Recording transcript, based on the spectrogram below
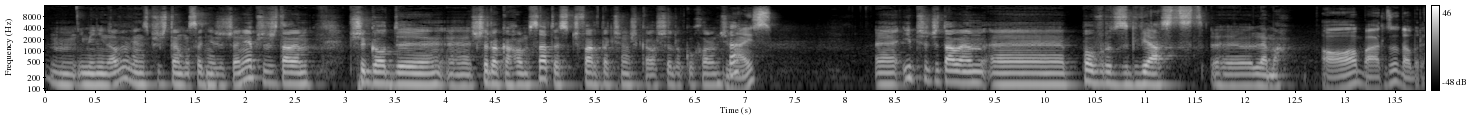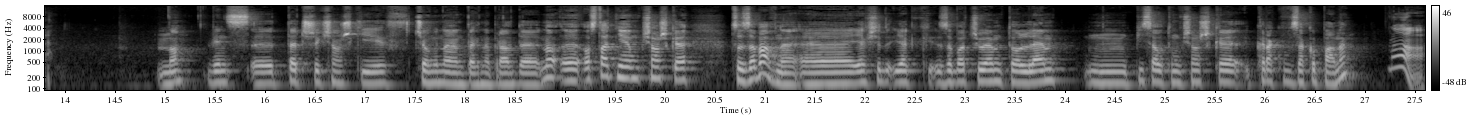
Mm, imieninowy, więc przeczytałem Ostatnie Życzenie. Przeczytałem Przygody e, Sherlocka Holmesa, to jest czwarta książka o Sherlocku Holmesie. Nice. E, I przeczytałem e, Powrót z Gwiazd Lema. O, bardzo dobre. No, więc y, te trzy książki wciągnąłem tak naprawdę. No, y, ostatnią książkę, co zabawne, y, jak, się, jak zobaczyłem, to Lem mm, pisał tą książkę Kraków Zakopane. A.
